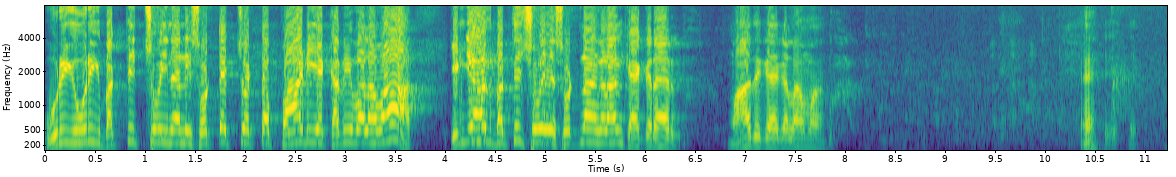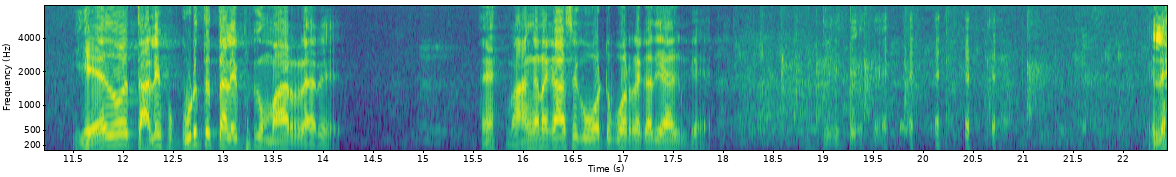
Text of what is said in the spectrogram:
உருகி உருகி பக்தி சுவை சொட்ட சொட்ட பாடிய கவிவலவா எங்கேயாவது பக்தி சுவையை சொட்டினாங்களான்னு கேட்கிறார் மாது கேட்கலாமா ஏதோ தலைப்பு கொடுத்த தலைப்புக்கு மாறுறாரு. வாங்கின காசுக்கு ஓட்டு போடுற கதையாக இருக்கு? இல்லை.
